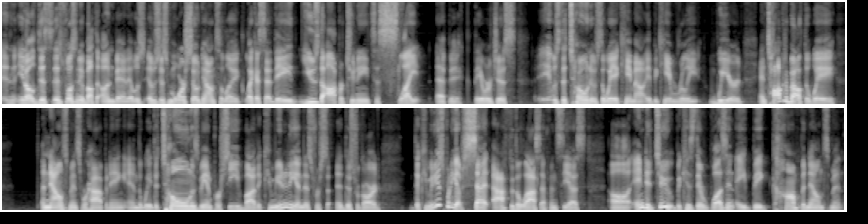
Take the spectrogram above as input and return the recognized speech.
and you know this this wasn't about the unban. It was it was just more so down to like like I said, they used the opportunity to slight Epic. They were just it was the tone, it was the way it came out. It became really weird. And talking about the way announcements were happening and the way the tone was being perceived by the community in this res- in this regard, the community is pretty upset after the last FNCS uh, ended too because there wasn't a big comp announcement.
